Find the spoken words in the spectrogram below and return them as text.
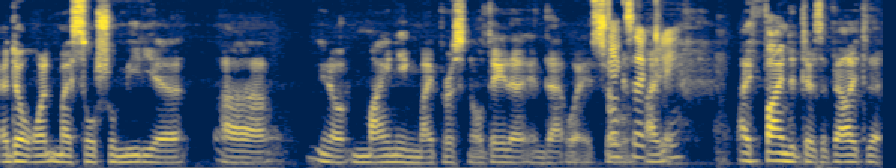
I don't want my social media, uh, you know, mining my personal data in that way. So Exactly. I, I find that there's a value to that.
